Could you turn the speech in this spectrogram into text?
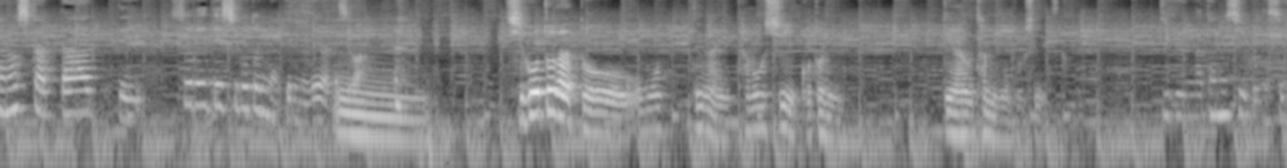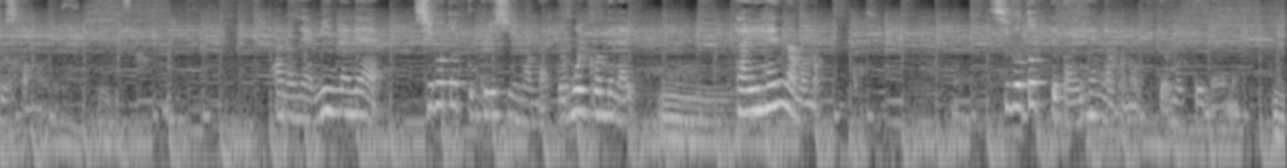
楽しかったってそれで仕事になってるので私は、うん。仕事だと思ってない楽しいことに出会うためにはどうしてですか？自分が楽しいことするしかないです。いいですかあのねみんなね仕事って苦しいもんだって思い込んでない。うん。大変なもの。うん仕事って大変なものって思ってんだよね。うんうん。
